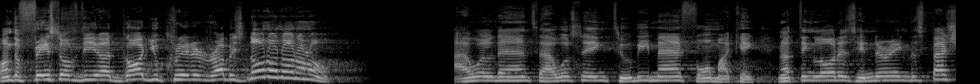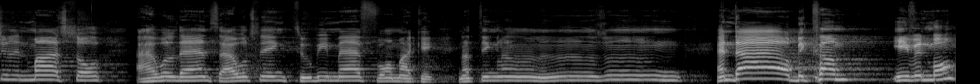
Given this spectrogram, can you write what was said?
on the face of the earth. God, you created rubbish. No, no, no, no, no. I will dance, I will sing to be mad for my king. Nothing, Lord, is hindering this passion in my soul. I will dance, I will sing to be mad for my king. Nothing, and I'll become even more.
